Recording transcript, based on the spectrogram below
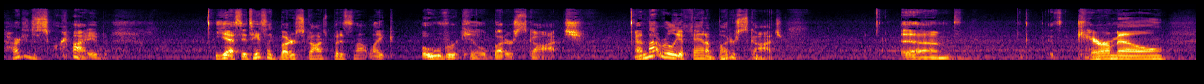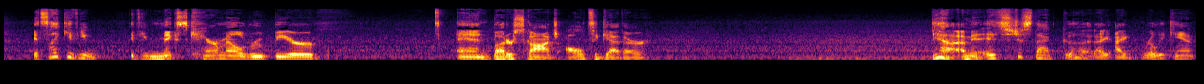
hard to describe. Yes, it tastes like butterscotch, but it's not like overkill butterscotch. I'm not really a fan of butterscotch. Um, it's caramel. It's like if you if you mix caramel root beer and butterscotch all together. Yeah, I mean it's just that good. I, I really can't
